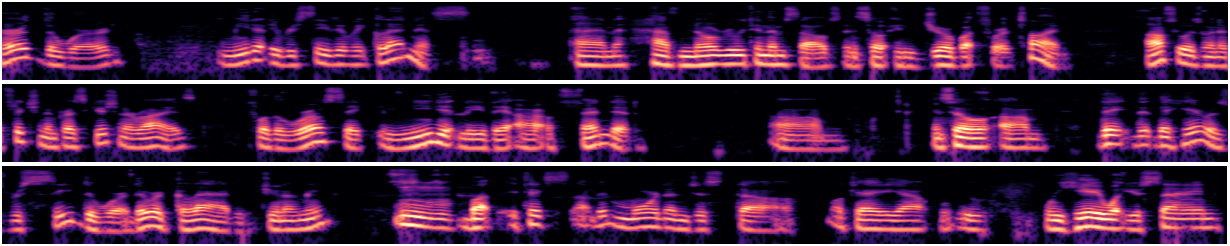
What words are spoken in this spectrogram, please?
heard the word, immediately received it with gladness." And have no root in themselves, and so endure but for a time. Afterwards, when affliction and persecution arise for the world's sake, immediately they are offended. Um, and so um, they the, the hearers received the word; they were glad. Do you know what I mean? Mm. But it takes a bit more than just uh, okay, yeah, we, we hear what you're saying.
